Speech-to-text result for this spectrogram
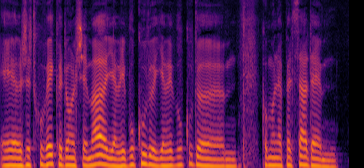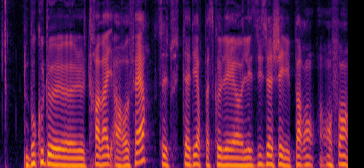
Et j'ai trouvé que dans le schéma, il y avait beaucoup de, il y avait beaucoup de, comment on appelle ça, des beaucoup de travail à refaire, c'est-à-dire parce que les, euh, les, usagers, les parents, enfants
